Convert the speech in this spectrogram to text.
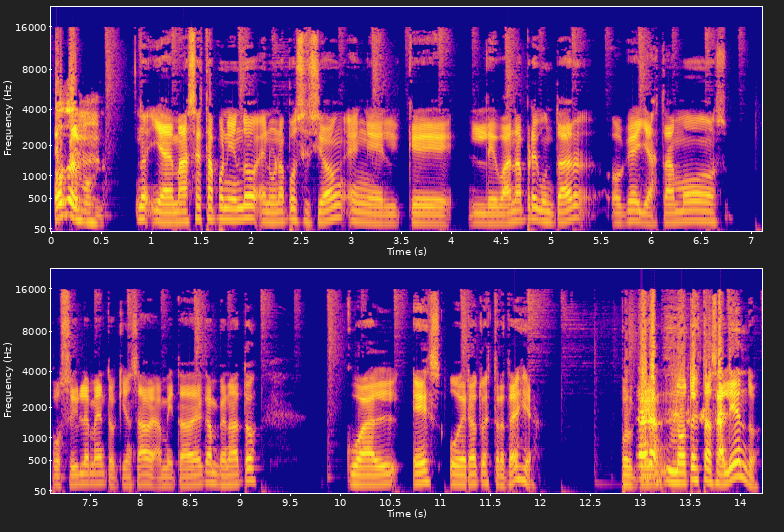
Todo el mundo. No, y además se está poniendo en una posición en el que le van a preguntar, ok, ya estamos posiblemente, o quién sabe, a mitad del campeonato, ¿cuál es o era tu estrategia? Porque Claro. no te está saliendo.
